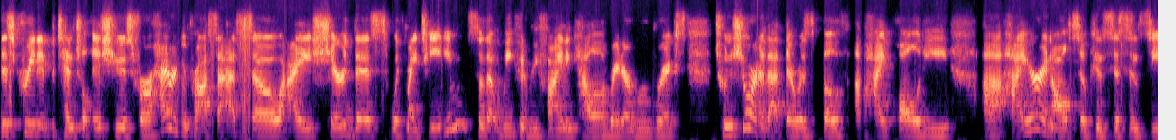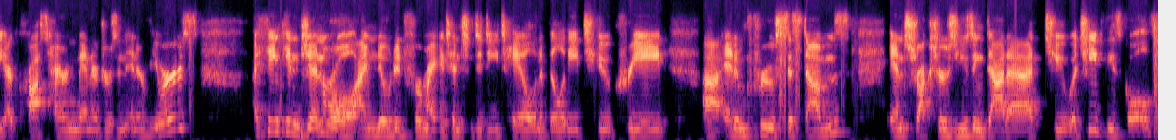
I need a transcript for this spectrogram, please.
This created potential issues for our hiring process. So I shared this with my team so that we could refine and calibrate our rubrics to ensure that there was both a high quality uh, hire and also consistency across hiring managers and interviewers. I think in general, I'm noted for my attention to detail and ability to create uh, and improve systems and structures using data to achieve these goals.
